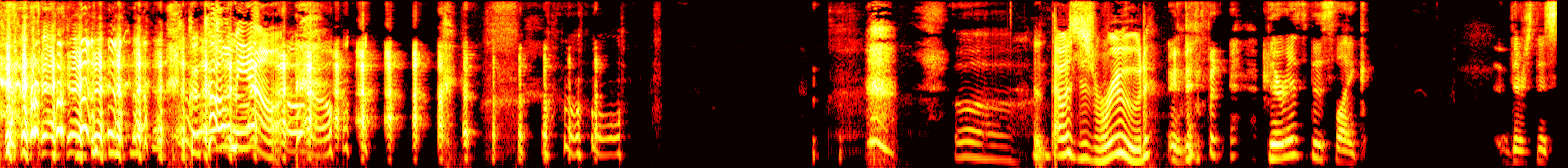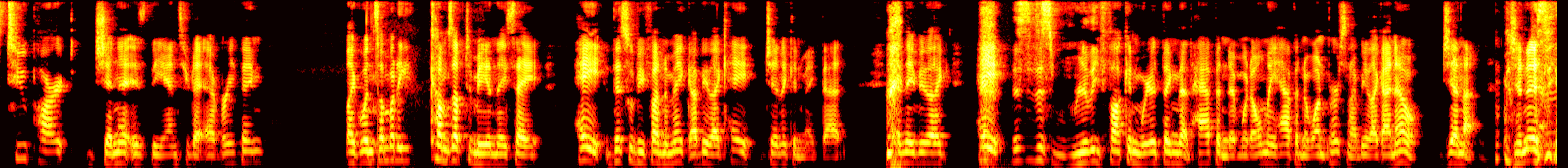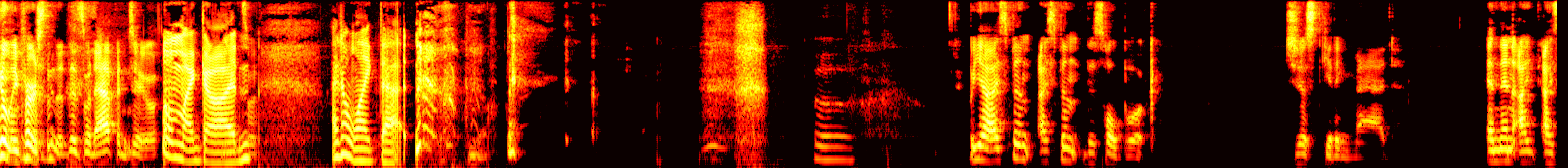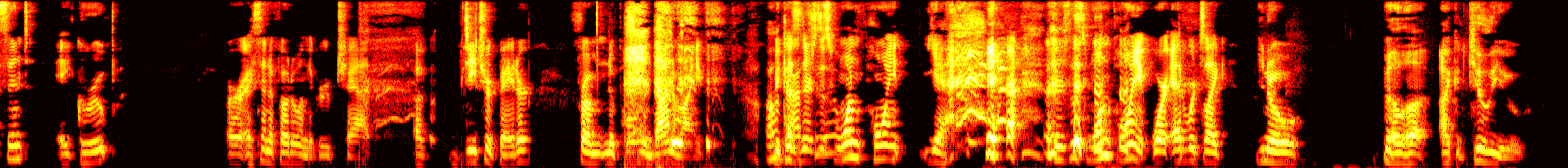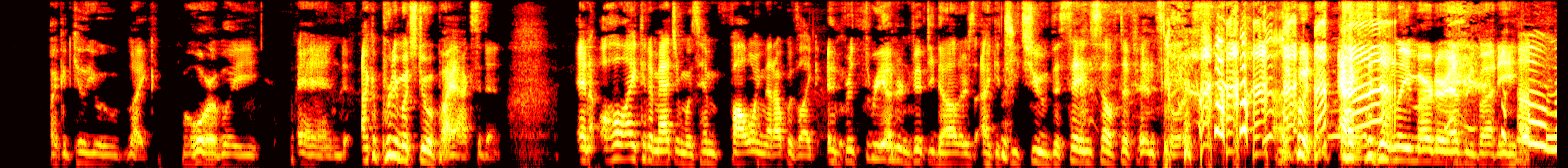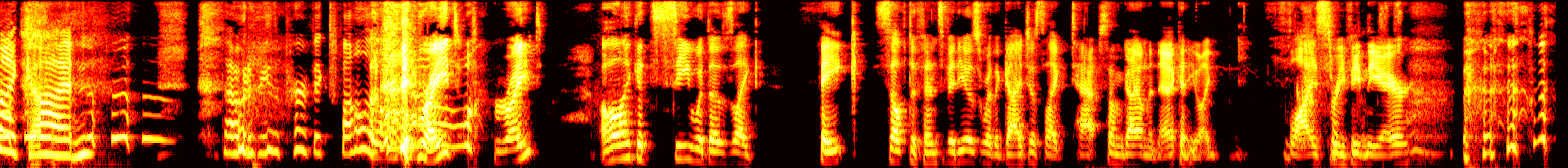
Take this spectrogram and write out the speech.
calling me out. Oh, no. That was just rude. but there is this like there's this two part jenna is the answer to everything like when somebody comes up to me and they say hey this would be fun to make i'd be like hey jenna can make that and they'd be like hey this is this really fucking weird thing that happened and would only happen to one person i'd be like i know jenna jenna is the only person that this would happen to Oh my god. What- I don't like that. But yeah, I spent I spent this whole book just getting mad. And then I, I sent a group or I sent a photo in the group chat of Diedrich Bader from Napoleon Dynamite. Oh, because there's who this one point yeah, yeah. There's this one point where Edward's like, you know, Bella, I could kill you. I could kill you like horribly, and I could pretty much do it by accident. And all I could imagine was him following that up with like, and for three hundred and fifty dollars, I could teach you the same self defense course. I would accidentally murder everybody. oh my god. That would be the perfect follow up. right? Right? All I could see with those like fake self defense videos where the guy just like taps some guy on the neck and he like flies three feet in the air.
